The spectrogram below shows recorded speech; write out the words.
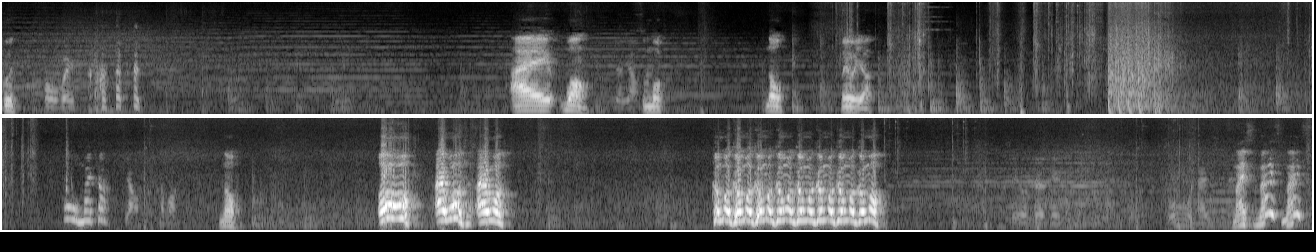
Good. Oh. I won. Smoke. No，没有腰。Oh my god！腰，come on。No。Oh, I want, I want. Come on, come on, come on, come on, come on, come on, come on, come on. Okay, okay, okay. Nice, nice, nice.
